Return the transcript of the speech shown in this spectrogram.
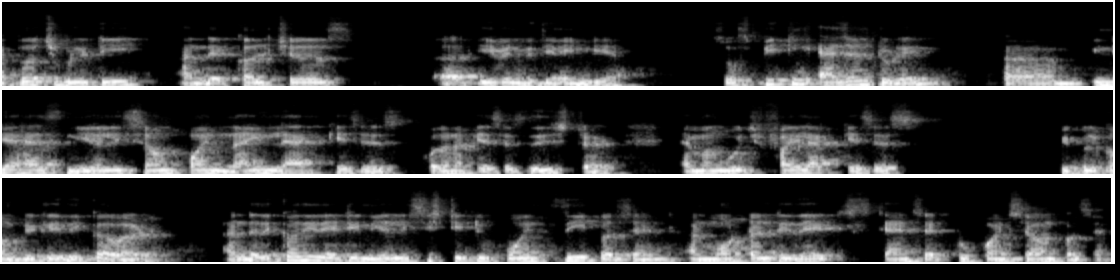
approachability, and their cultures, uh, even within India. So speaking as on today, um, India has nearly 7.9 lakh cases, corona cases registered, among which 5 lakh cases people completely recovered, and the recovery rate is nearly 62.3%, and mortality rate stands at 2.7%.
